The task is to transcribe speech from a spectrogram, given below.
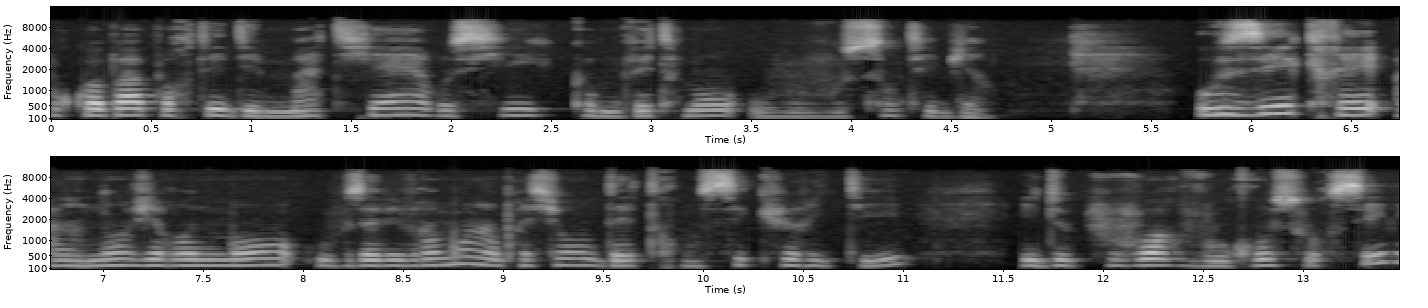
pourquoi pas apporter des matières aussi comme vêtements où vous vous sentez bien. Osez créer un environnement où vous avez vraiment l'impression d'être en sécurité et de pouvoir vous ressourcer.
